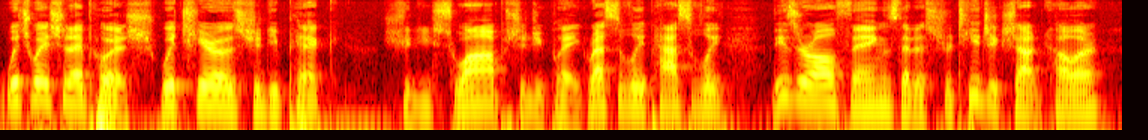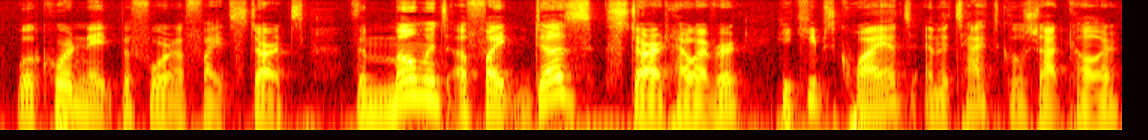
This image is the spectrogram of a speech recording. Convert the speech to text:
which way should I push? Which heroes should you pick? Should you swap? Should you play aggressively, passively? These are all things that a strategic shot caller will coordinate before a fight starts. The moment a fight does start, however, he keeps quiet and the tactical shot caller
